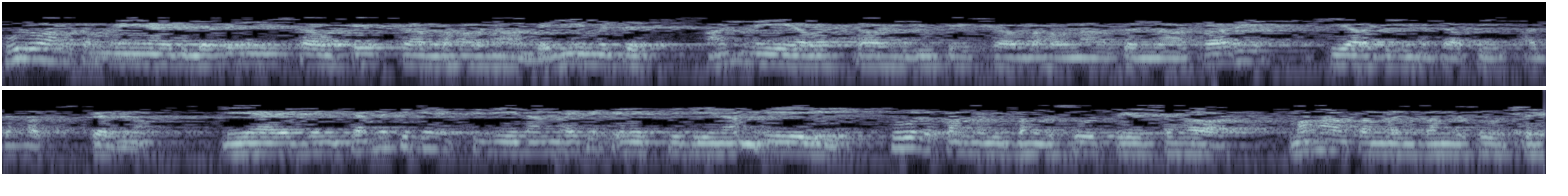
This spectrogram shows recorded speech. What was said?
පුළුවන්කම මේ ඇයට ලැබෙන නිසා උපේක්ෂා භාවනා වැඩිමිට අන්න ඒ අවස්ථාවේදී උපේක්ෂා භාවනා කරන ආකාරය කියා දීමට අපි අදහස් කරනවා. මේ ඇයෙන් කැමැති කෙනෙක් සිටියේ නම් හැක කෙනෙක් සිටියේ නම් මේ සූල කම්ම විභංග සූත්‍රය සහ මහා කම්ම විභංග සූත්‍රය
